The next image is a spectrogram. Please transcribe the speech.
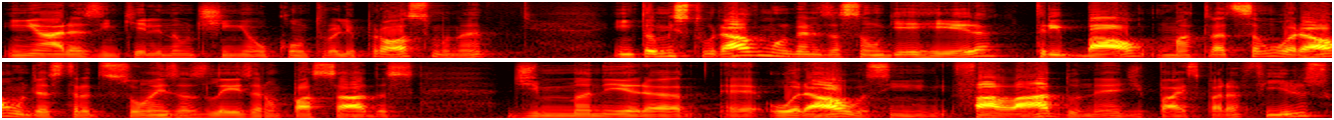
em áreas em que ele não tinha o controle próximo, né? Então misturava uma organização guerreira, tribal, uma tradição oral, onde as tradições, as leis eram passadas de maneira é, oral, assim, falado, né, de pais para filhos,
